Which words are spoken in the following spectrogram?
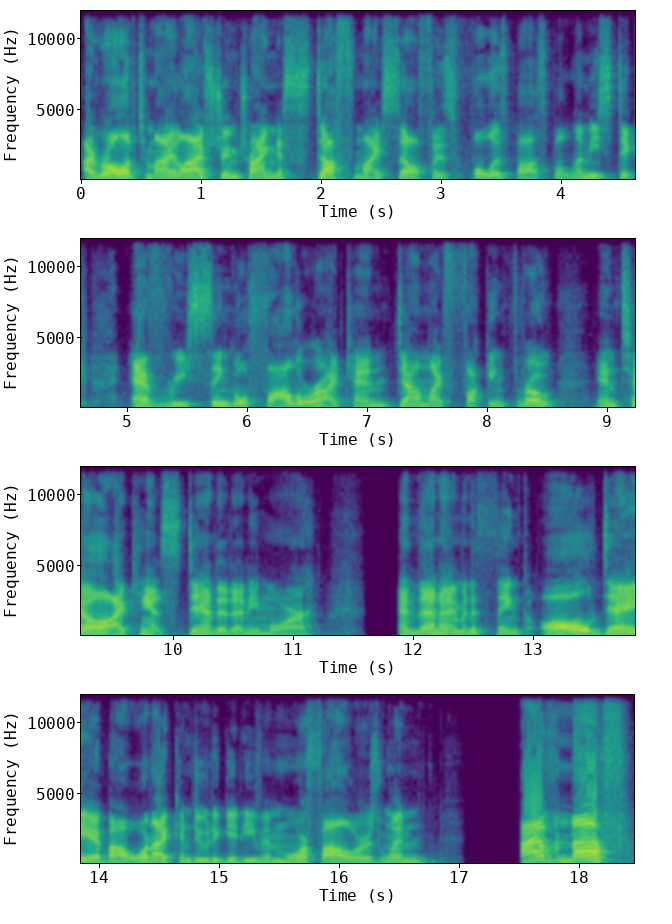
I roll up to my live stream trying to stuff myself as full as possible. Let me stick every single follower I can down my fucking throat until I can't stand it anymore. And then I'm going to think all day about what I can do to get even more followers when I have enough.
